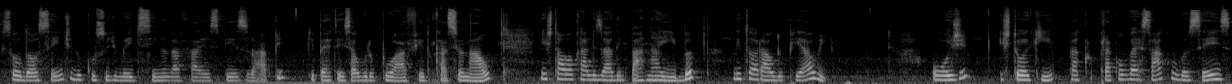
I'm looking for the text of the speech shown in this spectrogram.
sou docente do curso de medicina da FAESP ESVAP, que pertence ao grupo AF Educacional, e está localizado em Parnaíba, litoral do Piauí. Hoje estou aqui para conversar com vocês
